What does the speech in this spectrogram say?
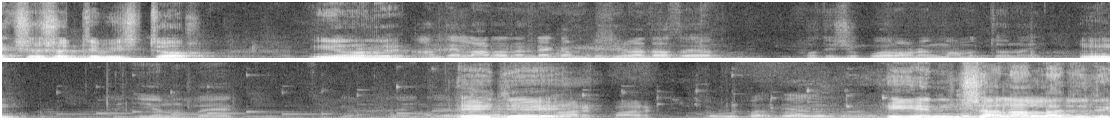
একশো সজ্জা বিস্তর ইয়নরে ইয়ে এই যে ইয়েন ইনশাল্লাহ আল্লাহ যদি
